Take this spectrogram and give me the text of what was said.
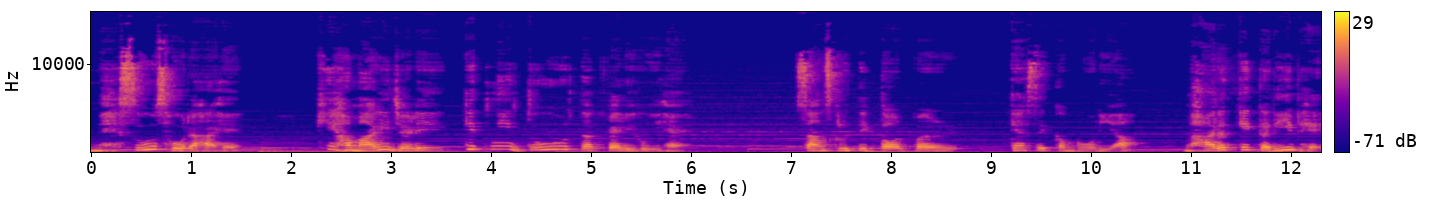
महसूस हो रहा है कि हमारी जड़ें कितनी दूर तक फैली हुई हैं। सांस्कृतिक तौर पर कैसे कंबोडिया भारत के करीब है,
